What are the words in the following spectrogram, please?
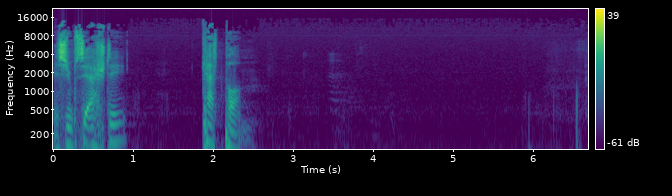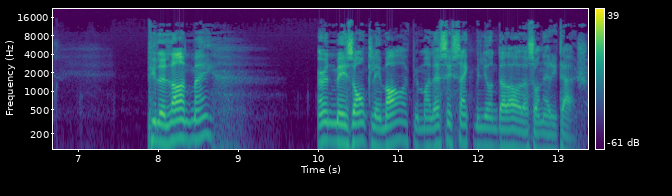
Et je me suis acheté quatre pommes. Puis le lendemain, un de mes oncles est mort puis m'a laissé 5 millions de dollars dans son héritage.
